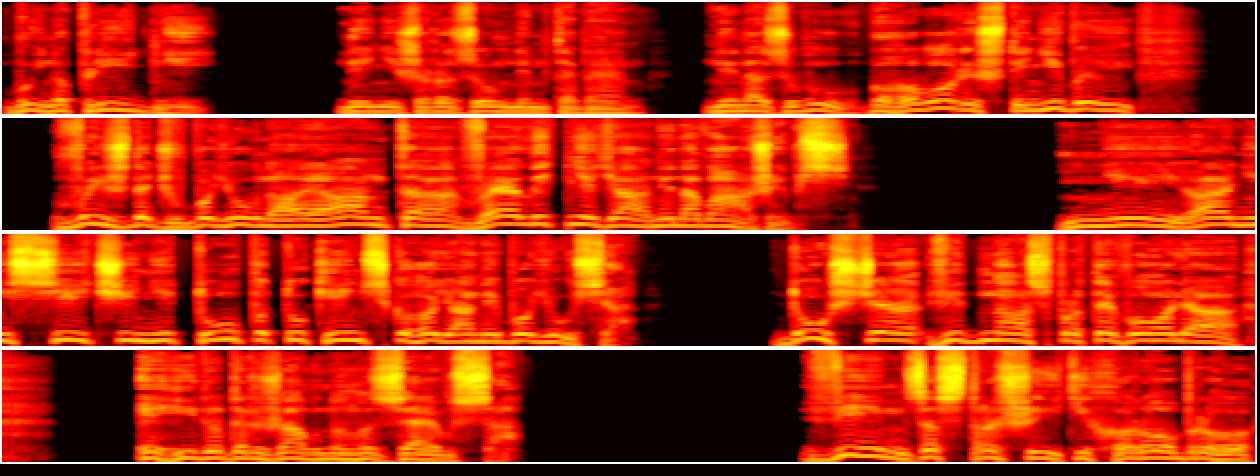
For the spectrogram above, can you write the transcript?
буйноплідній. Нині ж розумним тебе не назву, бо говориш ти, ніби виждать в бою на Еанта велетня я не наваживсь. Ні, ані січі, ні тупоту кінського я не боюся. Дужче від нас проте воля егідодержавного Зевса. Він застрашить і хороброго,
